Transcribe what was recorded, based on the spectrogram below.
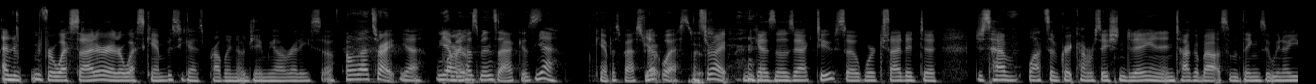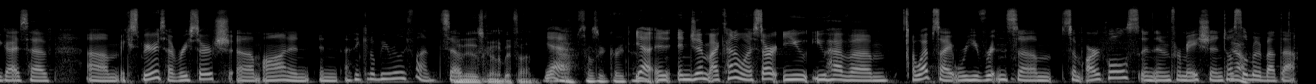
And for West Side or at our West Campus, you guys probably know Jamie already. So Oh, that's right. yeah, Yeah, part my of- husband Zach is Yeah, campus pastor Yep. at West. That's right. You guys know Zach too. So we're excited to just have lots of great conversation today and, and talk about some things that we know you guys have um, experience, have research um, on, and, and I think it'll be really fun. So It is going to be fun. yeah. sounds like a great time. Yeah, and, and Jim, I kind of want to start. You you have um, a website where you've written some some articles and information. Tell us a little bit about that.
